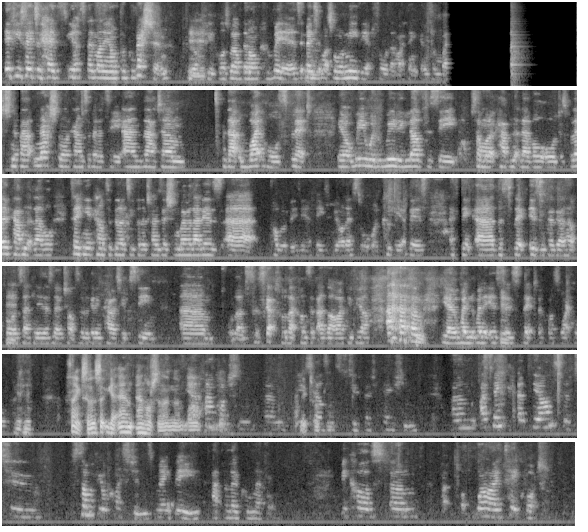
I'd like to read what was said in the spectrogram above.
if you say to heads you have to spend money on progression for your Mhm. pupils rather than on careers it makes it much more immediate for them i think in some way. About national accountability and that um, that whitehall split. You know, we would really love to see someone at cabinet level or just below cabinet level taking accountability for the transition, whether that is uh, probably DFE to be honest, or it could be a BIS. I think uh, the split is incredibly unhelpful, and certainly there's no chance of ever getting parity of esteem. Um, although I'm skeptical of that concept as are IPPR. um, you know, when when it is so split across Whitehall. Thanks. So, let's yeah, Anne, Ann Hodgson. And, um, Yeah, Ann Hodgson, um, New Nick Institute of Education. Um, I think uh, the answer to some of your questions may be at the local level. Because um, while I take what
